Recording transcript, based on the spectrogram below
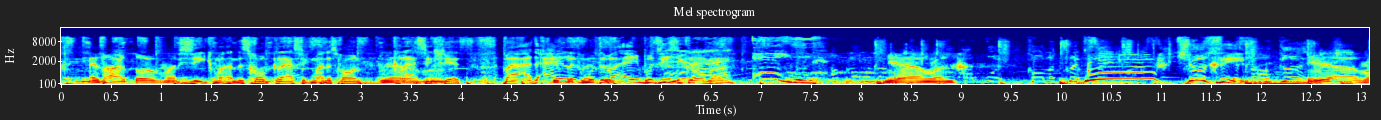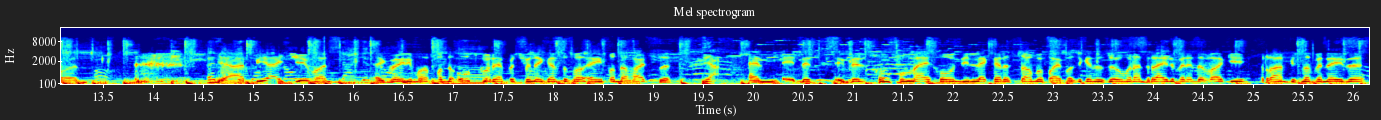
Het is hard gewoon, man. Ziek, man. Dat is gewoon classic, man. Dat is gewoon classic man. shit. Maar uiteindelijk moet er wel één positie komen. Ja, man. Juicy. Ja, man. Ja, B.I.G. man. Ik weet niet, man. Van de oldschool rappers vind ik hem toch wel een van de hardste. Ja. En dit, dit is gewoon voor mij gewoon die lekkere summer vibe. Als ik in de zomer aan het rijden ben in de waggie, raampjes naar beneden,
